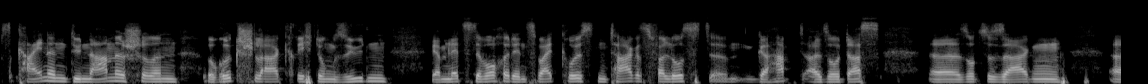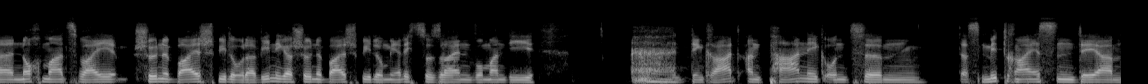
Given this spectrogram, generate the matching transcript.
es keinen dynamischeren Rückschlag Richtung Süden. Wir haben letzte Woche den zweitgrößten Tagesverlust ähm, gehabt, also das äh, sozusagen äh, nochmal zwei schöne Beispiele oder weniger schöne Beispiele, um ehrlich zu sein, wo man die den Grad an Panik und ähm, das Mitreißen der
